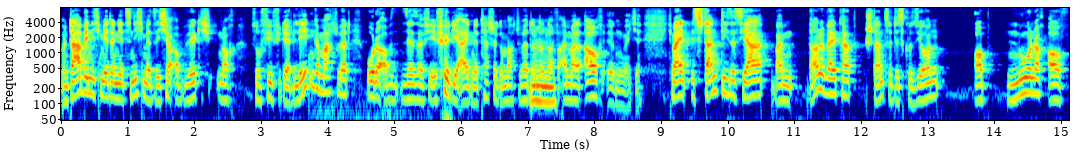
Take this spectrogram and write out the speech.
Und da bin ich mir dann jetzt nicht mehr sicher, ob wirklich noch so viel für die Athleten gemacht wird oder ob sehr, sehr viel für die eigene Tasche gemacht wird und mhm. dann auf einmal auch irgendwelche. Ich meine, es stand dieses Jahr beim Downhill-Weltcup, stand zur Diskussion, ob nur noch auf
